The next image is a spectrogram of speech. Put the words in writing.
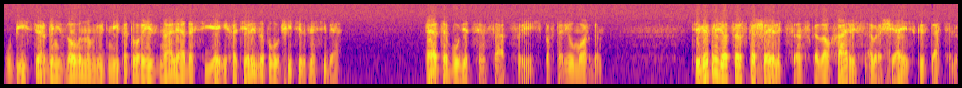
Убийстве, организованном людьми, которые знали о досье и хотели заполучить их для себя. «Это будет сенсацией», — повторил Морган. «Тебе придется раскошелиться», — сказал Харрис, обращаясь к издателю.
